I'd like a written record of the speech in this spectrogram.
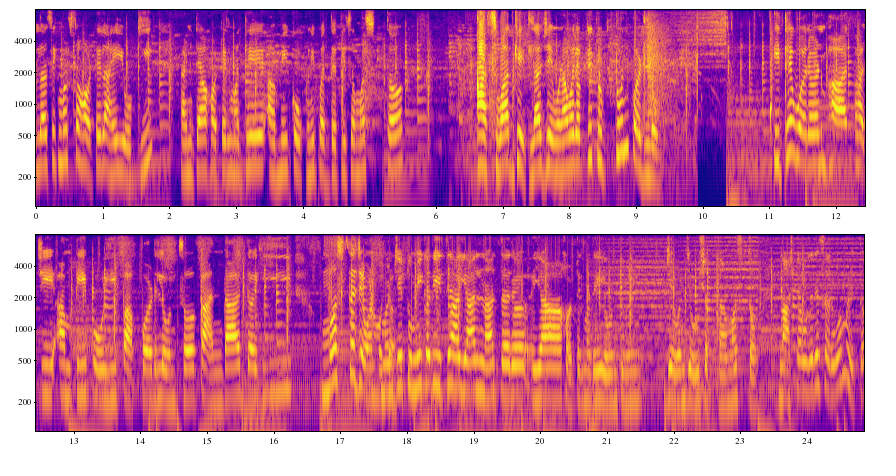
तुलाच एक मस्त हॉटेल आहे योगी. आणि त्या हॉटेलमध्ये आम्ही कोकणी पद्धतीचं मस्त आस्वाद घेतला. जेवणावर अगदी तुटून पडलो. इथे वरण भात भाजी आमटी पोळी पापड लोणचं कांदा दही मस्त जेवण म्हणजे तुम्ही कधी इथे याल ना तर या हॉटेलमध्ये येऊन तुम्ही जेवण जेवू शकता. मस्त. नाश्ता वगैरे सर्व मिळतं.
